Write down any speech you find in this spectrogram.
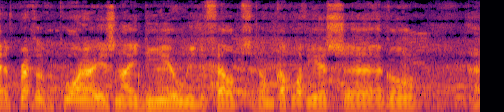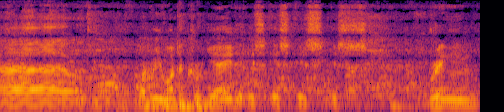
the practical quarter is an idea we developed some couple of years uh, ago. Uh, what we want to create is, is, is, is bringing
